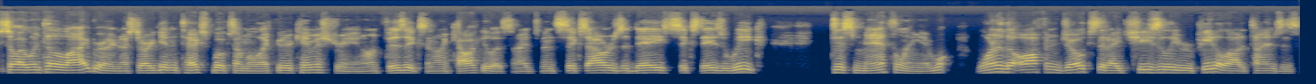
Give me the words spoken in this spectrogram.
so I went to the library and I started getting textbooks on molecular chemistry and on physics and on calculus. And I'd spend six hours a day, six days a week dismantling it. One- of the often jokes that I cheesily repeat a lot of times is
